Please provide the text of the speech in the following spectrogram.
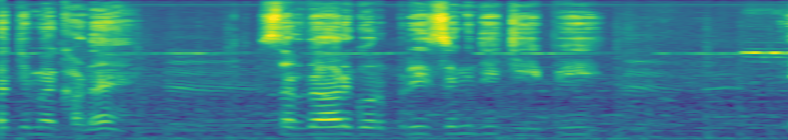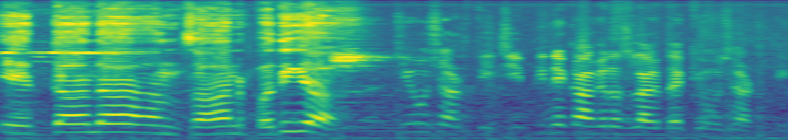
ਅੱਜ ਮੈਂ ਖੜਾ ਹਾਂ ਸਰਦਾਰ ਗੁਰਪ੍ਰੀਤ ਸਿੰਘ ਜੀ ਜੀਪੀ ਇਦਾਂ ਦਾ ਇਨਸਾਨ ਵਧੀਆ ਕਿਉਂ ਛੱਡਤੀ? ਜੀਪੀ ਨੇ ਕਾਂਗਰਸ ਲੱਗਦਾ ਕਿਉਂ ਛੱਡਤੀ?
